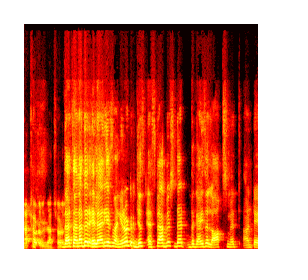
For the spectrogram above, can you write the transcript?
that shot only, that shot only. that's another hilarious one you know to just establish that the guy's a locksmith ante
